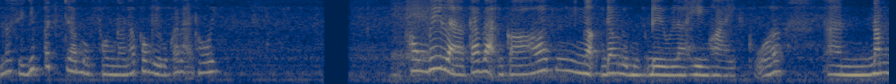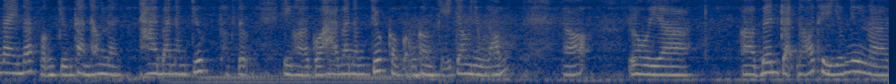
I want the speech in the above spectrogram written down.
nó sẽ giúp ích cho một phần nào đó công việc của các bạn thôi. Không biết là các bạn có ngậm đâu được một điều là hiền hoài của à, năm nay nó vẫn trưởng thành hơn là hai ba năm trước thật sự. Hiền hoài của hai ba năm trước còn vẫn còn trẻ trâu nhiều lắm. Đó rồi à, à, bên cạnh đó thì giống như là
